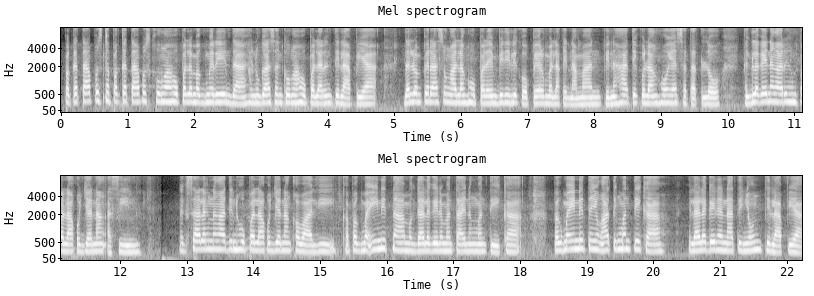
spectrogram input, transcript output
Pagkatapos na pagkatapos ko nga ho pala magmerienda, hinugasan ko nga ho pala rin tilapia. Dalawang piraso nga lang ho pala yung binili ko pero malaki naman. Pinahati ko lang ho yan sa tatlo. Naglagay na nga rin pala ako dyan ng asin. Nagsalang na nga din ho pala ako dyan ng kawali. Kapag mainit na, maglalagay naman tayo ng mantika. Pag mainit na yung ating mantika, ilalagay na natin yung tilapia.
